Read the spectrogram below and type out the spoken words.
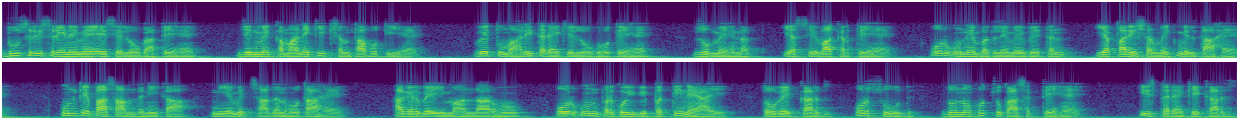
दूसरी श्रेणी में ऐसे लोग आते हैं, जिनमें कमाने की क्षमता होती है। वे तुम्हारी तरह के लोग होते हैं, जो मेहनत या सेवा करते हैं और उन्हें बदले में वेतन या पारिश्रमिक मिलता है। उनके पास आमदनी का नियमित साधन होता है। अगर वे ईमानदार हों और उन पर कोई विपत्ति न आए तो वे कर्ज और सूद दोनों को चुका सकते हैं। इस तरह के कर्ज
